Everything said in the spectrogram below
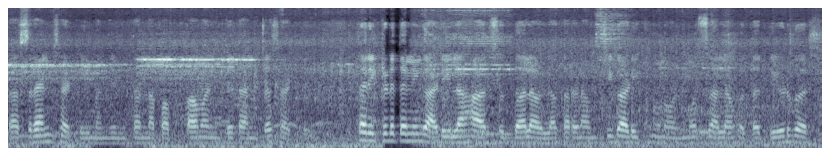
सासऱ्यांसाठी म्हणजे मी त्यांना पप्पा म्हणते त्यांच्यासाठी. तर इकडे त्यांनी गाडीला हारसुद्धा लावला कारण आमची गाडी घेऊन ऑलमोस्ट झाला होता दीड वर्ष.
